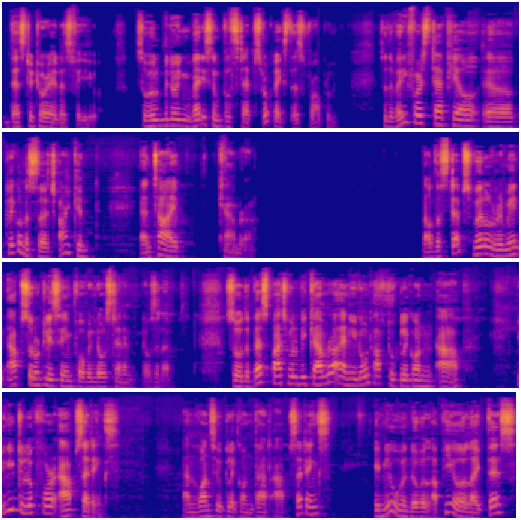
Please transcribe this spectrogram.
this tutorial is for you. So we'll be doing very simple steps to fix this problem. So the very first step here, uh, click on the search icon and type camera. Now the steps will remain absolutely same for Windows 10 and Windows 11. So the best patch will be camera and you don't have to click on app. You need to look for app settings. And once you click on that app settings, a new window will appear like this.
